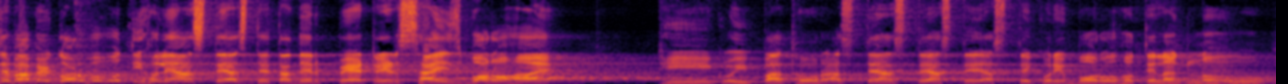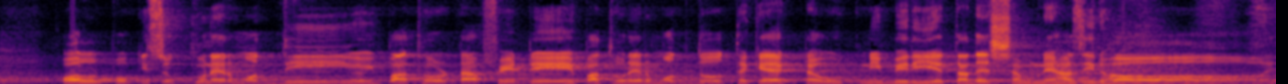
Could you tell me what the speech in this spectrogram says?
যেভাবে গর্ভবতী হলে আস্তে আস্তে তাদের পেটের সাইজ বড় হয়, ঠিক ওই পাথর আস্তে আস্তে আস্তে আস্তে করে বড় হতে লাগল। অল্প কিছুক্ষণের মধ্যেই ওই পাথরটা ফেটে পাথরের মধ্য থেকে একটা উটনি বেরিয়ে তাদের সামনে হাজির হয়।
